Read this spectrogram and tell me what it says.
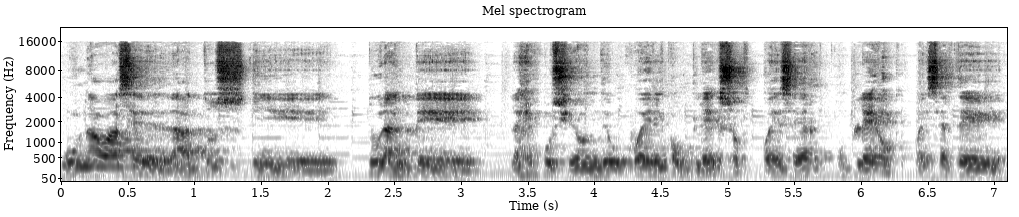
una base de datos eh, durante la ejecución de un query complejo, que puede ser complejo, que puede ser de,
